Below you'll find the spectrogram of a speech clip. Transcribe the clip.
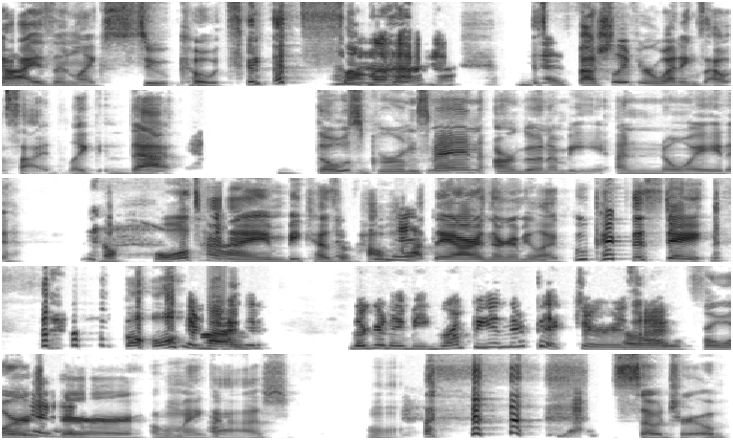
guys in like suit coats in the summer, yes. especially if your wedding's outside. Like that those groomsmen are gonna be annoyed the whole time because of how I've seen it. hot they are, and they're gonna be like, Who picked this date? the whole They're, time. gonna, they're gonna be grumpy in their pictures. I- Oh, for Yeah. sure. Oh my gosh. Oh. Yeah. so true.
